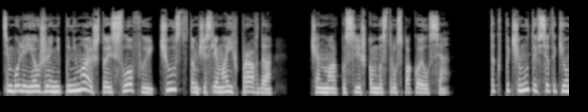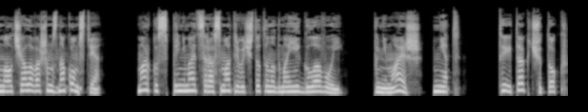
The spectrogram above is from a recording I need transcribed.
тем более я уже не понимаю, что из слов и чувств, в том числе моих, правда. Чен Маркус слишком быстро успокоился. «Так почему ты все-таки умолчал о вашем знакомстве?» Маркус принимается рассматривать что-то над моей головой. «Понимаешь? Нет. Ты и так чуток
